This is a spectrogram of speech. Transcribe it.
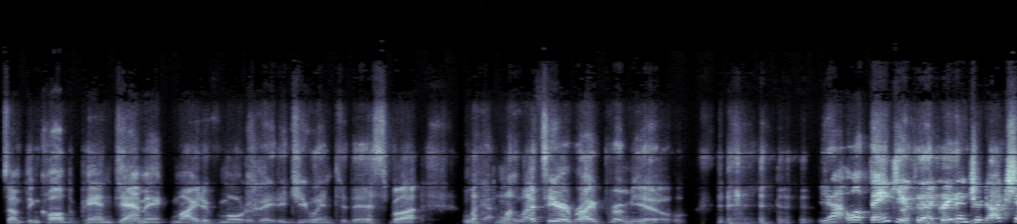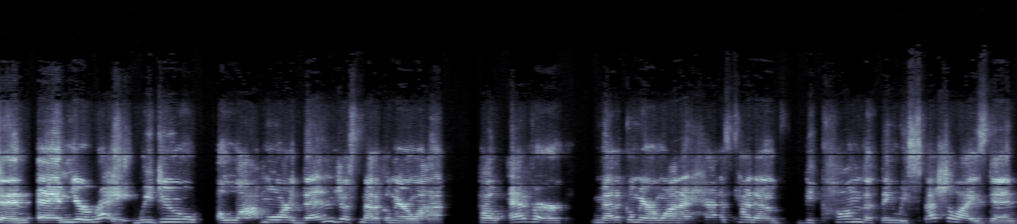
something called the pandemic might have motivated you into this, but let, let's hear it right from you. yeah, well, thank you for that great introduction. And you're right, we do a lot more than just medical marijuana. However, medical marijuana has kind of become the thing we specialized in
